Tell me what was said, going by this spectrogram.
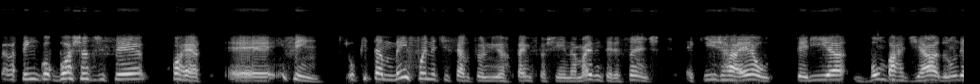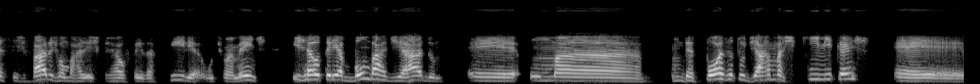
ela tem boa chance de ser correta. É, enfim, o que também foi noticiado pelo New York Times, que eu achei ainda mais interessante, é que Israel teria bombardeado, num desses vários bombardeios que Israel fez à Síria ultimamente, Israel teria bombardeado é, uma, um depósito de armas químicas é,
